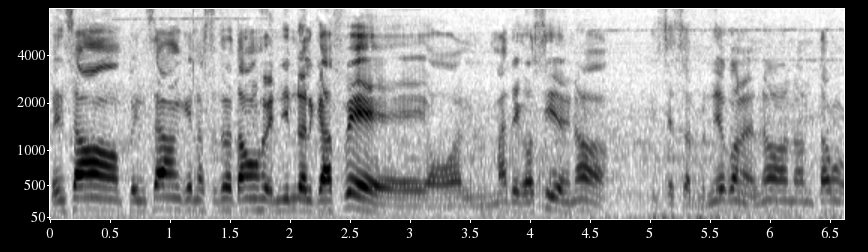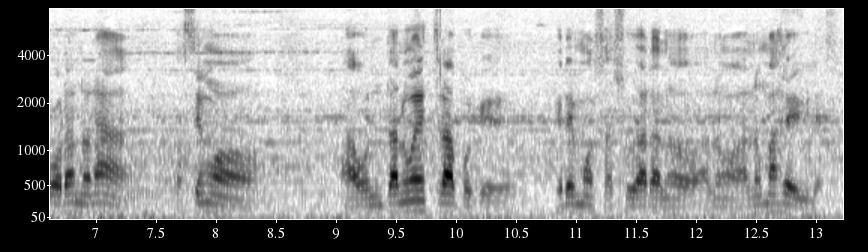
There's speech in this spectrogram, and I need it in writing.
pensaban, pensaban que nosotros estábamos vendiendo el café eh, o el mate cocido y no. Y se sorprendió con el no, no estamos cobrando nada. Lo hacemos a voluntad nuestra porque queremos ayudar a, a los más débiles.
